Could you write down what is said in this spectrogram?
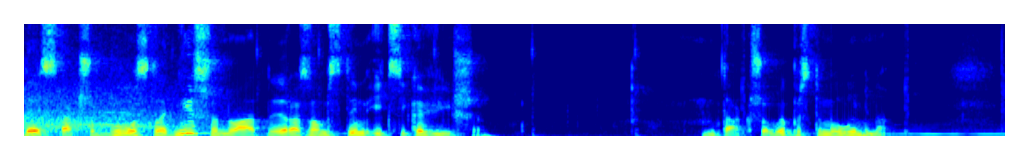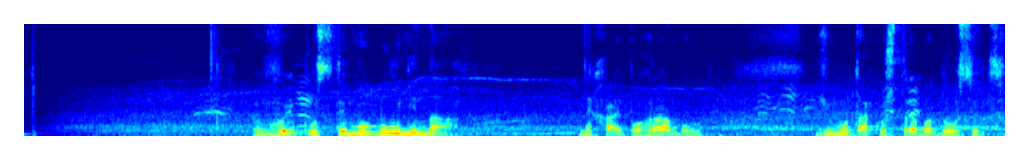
десь так, щоб було складніше, ну а разом з тим і цікавіше. Так, що, випустимо Луніна? Випустимо Луніна. Нехай погра, бо йому також треба досить.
